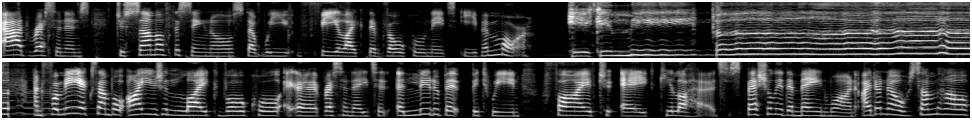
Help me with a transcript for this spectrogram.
add resonance to some of the signals that we feel like the vocal needs even more. me and for me, example, I usually like vocal uh, resonated a little bit between five to eight kilohertz, especially the main one. I don't know, somehow,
